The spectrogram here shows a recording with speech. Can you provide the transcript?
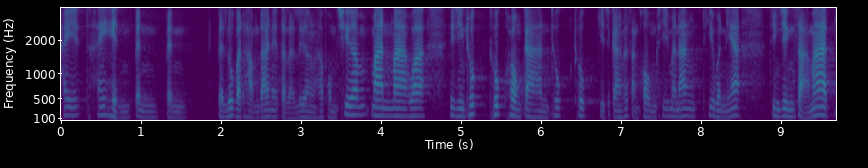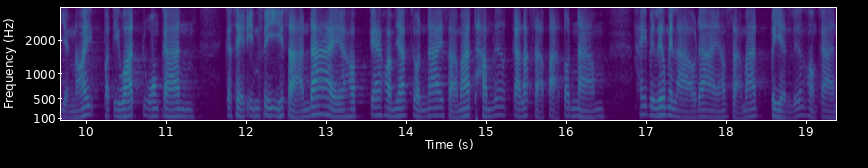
ให้ให้เห็นเป็นเป็นเป็นรูปธรรมได้ในแต่ละเรื่องนะครับ ผมเชื่อมั่นมากว่าจริงๆ ทุกทุกโครงการทุกทุกกิจการเพื่อสังคมที่มานั่งที่วันนี้จริง ๆ สามารถอย่างน้อยปฏิวัติวงการเกษตรอินทรีย์อีสานได้นะครับ แก้ความยากจนได้ สามารถทำเรื่องการรักษาป่าต้นน้ำให้เป็นเรื่องเป็นราวได้นะครับ สามารถเปลี่ยนเรื่องของการ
